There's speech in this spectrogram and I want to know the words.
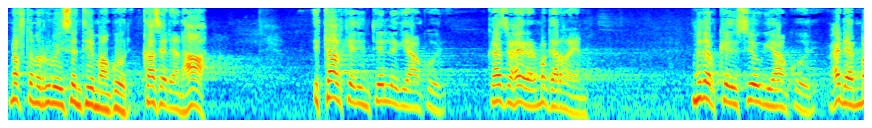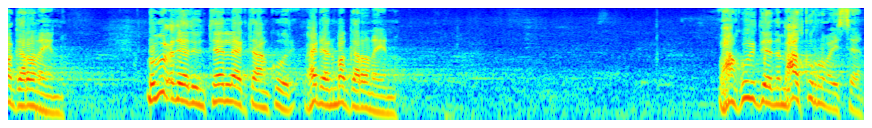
Nafta ma rumaysantihiin baan ku idhi kaasay dhaheen haa itaalkeedu intee leegyahaan ku idhi kaas waxay dhaheen ma garanayno midabkeedu see ogyahaan ku idhi waxay dhaheen ma garanayno. Dhumucdeedu intee leegtaan ku idhi waxay dhaheen ma garanayno. Waxaan ku idhi deedna maxaad ku rumayseen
